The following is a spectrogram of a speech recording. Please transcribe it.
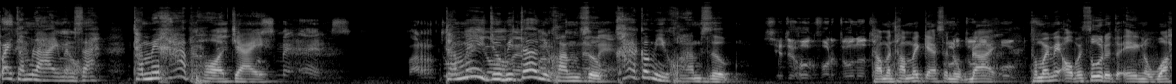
ไปทำลายมันซะทำให้ข้าพอใจ ทำให้จูปิเตอร์มีความสุขข้าก็มีความสุข ถ้ามันทำให้แกสนุกได้ทำไมไม่ออกไปสู้ด้วยตัวเองหรอวะ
